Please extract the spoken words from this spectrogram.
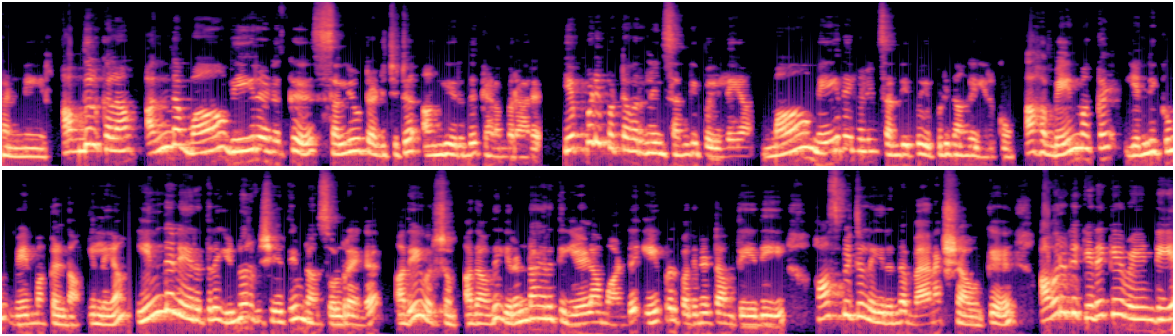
கண்ணீர். அப்துல் கலாம் அந்த மா வீரனுக்கு சல்யூட் அடிச்சுட்டு அங்கிருந்து கிளம்புறாரு. எப்படிப்பட்டவர்களின் சந்திப்பு இல்லையா? மா மேதைகளின் சந்திப்பு இப்படிதாங்க இருக்கும்? ஆக மேன்மக்கள் என்னைக்கும் மேன்மக்கள் தான் இல்லையா? இந்த நேரத்துல இன்னொரு விஷயத்தையும் நான் சொல்றேங்க. அதே வருஷம் அதாவது இரண்டாயிரத்தி ஏழாம் ஆண்டு ஏப்ரல் பதினெட்டாம் தேதி ஹாஸ்பிட்டல்ல இருந்த மேனக்ஷாவுக்கு அவருக்கு கிடைக்க வேண்டிய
